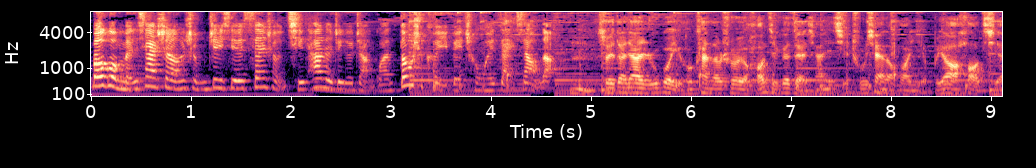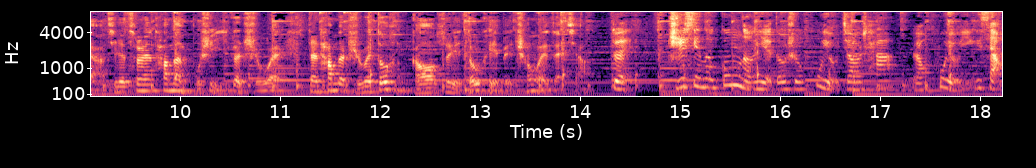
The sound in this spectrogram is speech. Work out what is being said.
包括门下侍郎什么这些三省其他的这个长官都是可以被称为宰相的。嗯，所以大家如果以后看到说有好几个宰相一起出现的话，也不要好奇啊。其实虽然他们不是一个职位，但是他们的职位都很高，所以都可以被称为宰相。对，执行的功能也都是互有交叉，然后互有影响。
